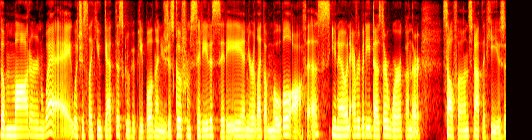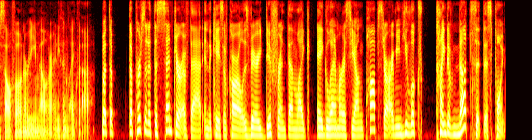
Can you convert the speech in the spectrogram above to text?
the modern way, which is like you get this group of people and then you just go from city to city and you're like a mobile office, you know, and everybody does their work on their cell phones. Not that he used a cell phone or email or anything like that. But the the person at the center of that in the case of Karl is very different than like a glamorous young pop star. I mean, he looks kind of nuts at this point.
